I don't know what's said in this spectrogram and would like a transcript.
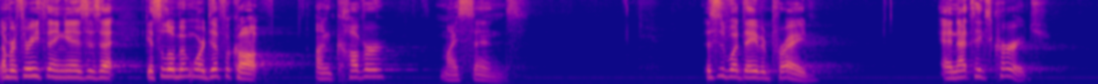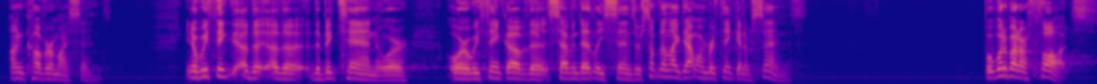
number three thing is, is that it gets a little bit more difficult. Uncover my sins. This is what David prayed. And that takes courage. Uncover my sins. You know, we think of the, of the, the Big Ten or, or we think of the seven deadly sins or something like that when we're thinking of sins. But what about our thoughts?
